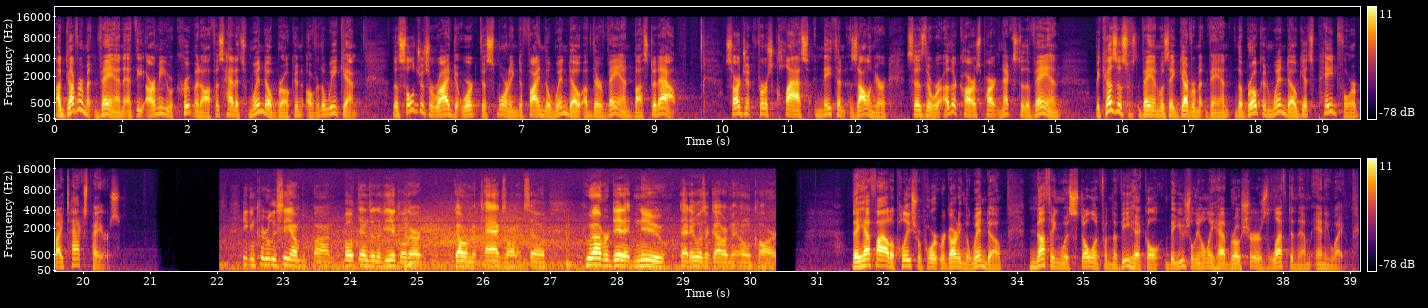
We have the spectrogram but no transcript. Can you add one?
A government van at the Army Recruitment Office had its window broken over the weekend. The soldiers arrived at work this morning to find the window of their van busted out. Sergeant First Class Nathan Zollinger says there were other cars parked next to the van. Because this van was a government van, the broken window gets paid for by taxpayers. You can clearly see on, on both ends of the vehicle there are government tags on it. So whoever did it knew that it was a government owned car. They have filed a police report regarding the window. Nothing was stolen from the vehicle. They usually only have brochures left in them anyway.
